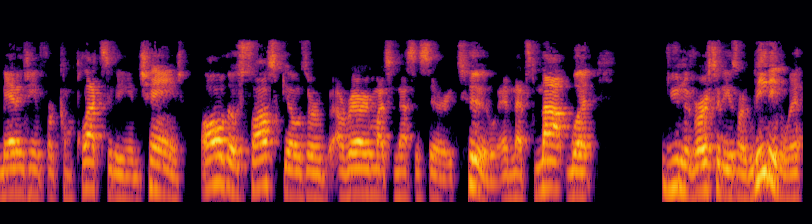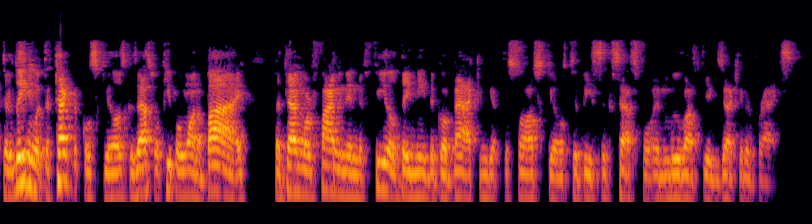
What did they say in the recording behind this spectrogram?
managing for complexity and change? All those soft skills are, are very much necessary too. And that's not what universities are leading with. They're leading with the technical skills because that's what people want to buy. But then we're finding in the field they need to go back and get the soft skills to be successful and move up the executive ranks.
